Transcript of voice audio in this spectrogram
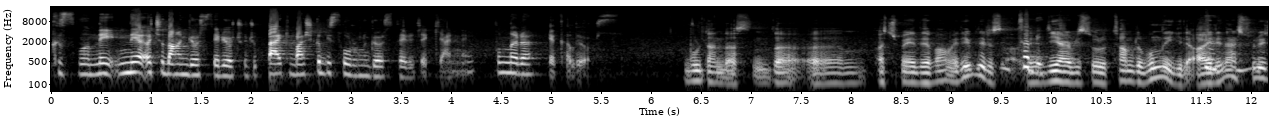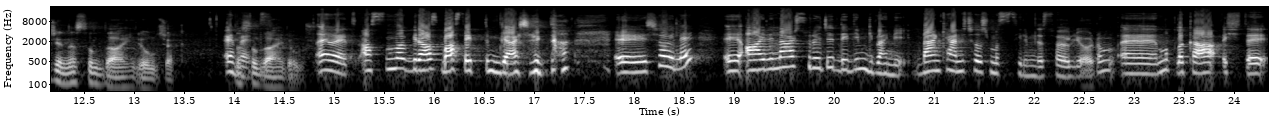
kısmı ne, ne açıdan gösteriyor çocuk belki başka bir sorunu gösterecek yani bunları yakalıyoruz. Buradan da aslında e, açmaya devam edebiliriz. Tabii. E, Diğer bir soru tam da bununla ilgili. Aileler sürece nasıl dahil olacak? Evet. Nasıl dahil olur? Evet, aslında biraz bahsettim gerçekten. Ee, şöyle, e, aileler sürece dediğim gibi hani ben kendi çalışma stilimde söylüyorum. Ee, mutlaka işte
